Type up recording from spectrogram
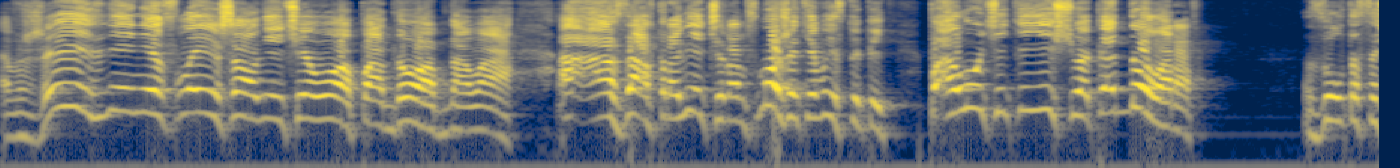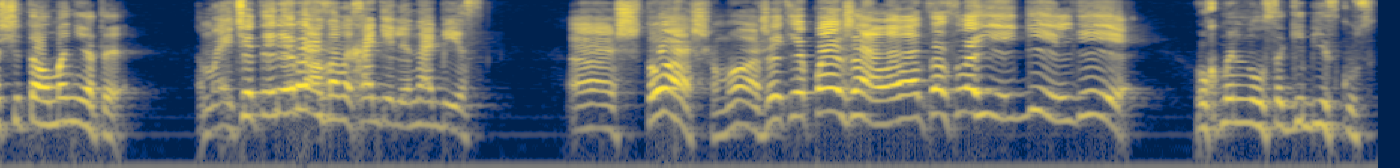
«В жизни не слышал ничего подобного! А, а завтра вечером сможете выступить? Получите еще 5 долларов!» Золото сосчитал монеты. Мы четыре раза выходили на бис. Э, что ж, можете пожаловаться своей гильдии. Ухмыльнулся Гибискус.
